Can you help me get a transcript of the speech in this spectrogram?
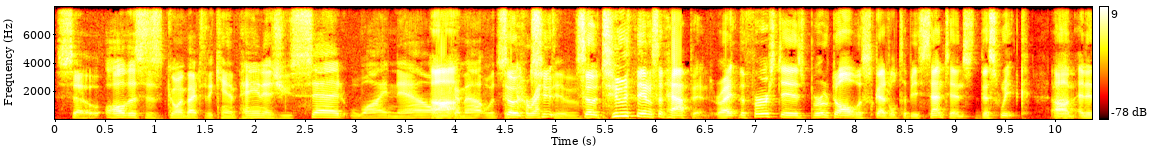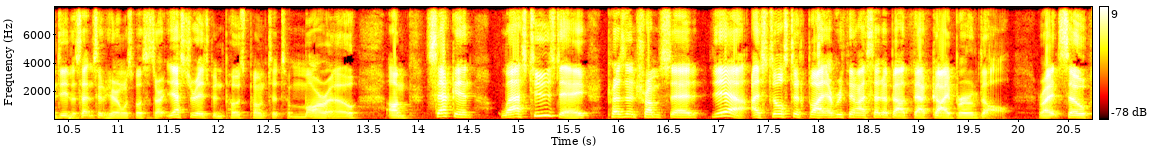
so all this is going back to the campaign, as you said. Why now Ah, come out with so the corrective? Two, so two things have happened, right? The first is Bergdahl was scheduled to be sentenced this week. Um, and indeed, the sentencing hearing was supposed to start yesterday. It's been postponed to tomorrow. Um, second, last Tuesday, President Trump said, "Yeah, I still stick by everything I said about that guy Bergdahl." Right. So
